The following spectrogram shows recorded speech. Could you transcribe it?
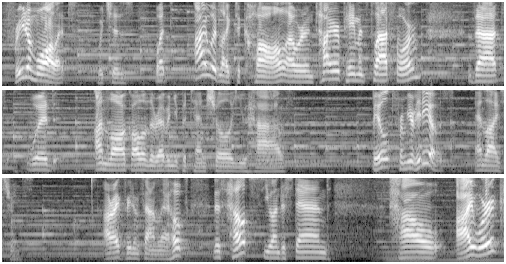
Freedom Wallet, which is what I would like to call our entire payments platform that would unlock all of the revenue potential you have built from your videos and live streams. All right, Freedom Family, I hope this helps you understand how I work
